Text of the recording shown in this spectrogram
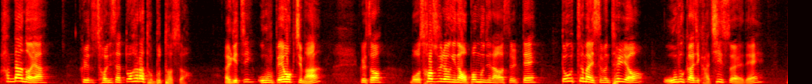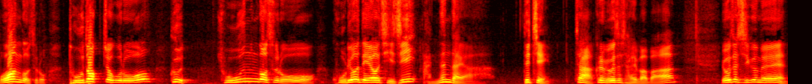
한 단어야. 그래서 전치사 또 하나 더 붙었어. 알겠지? 오브 빼먹지 마. 그래서 뭐 서술형이나 어법 문제 나왔을 때 thought만 있으면 틀려. 오브까지 같이 있어야 돼. 뭐한 것으로 도덕적으로 굿 좋은 것으로 고려되어지지 않는다야. 됐지? 자, 그럼 여기서 잘 봐봐. 여기서 지금은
